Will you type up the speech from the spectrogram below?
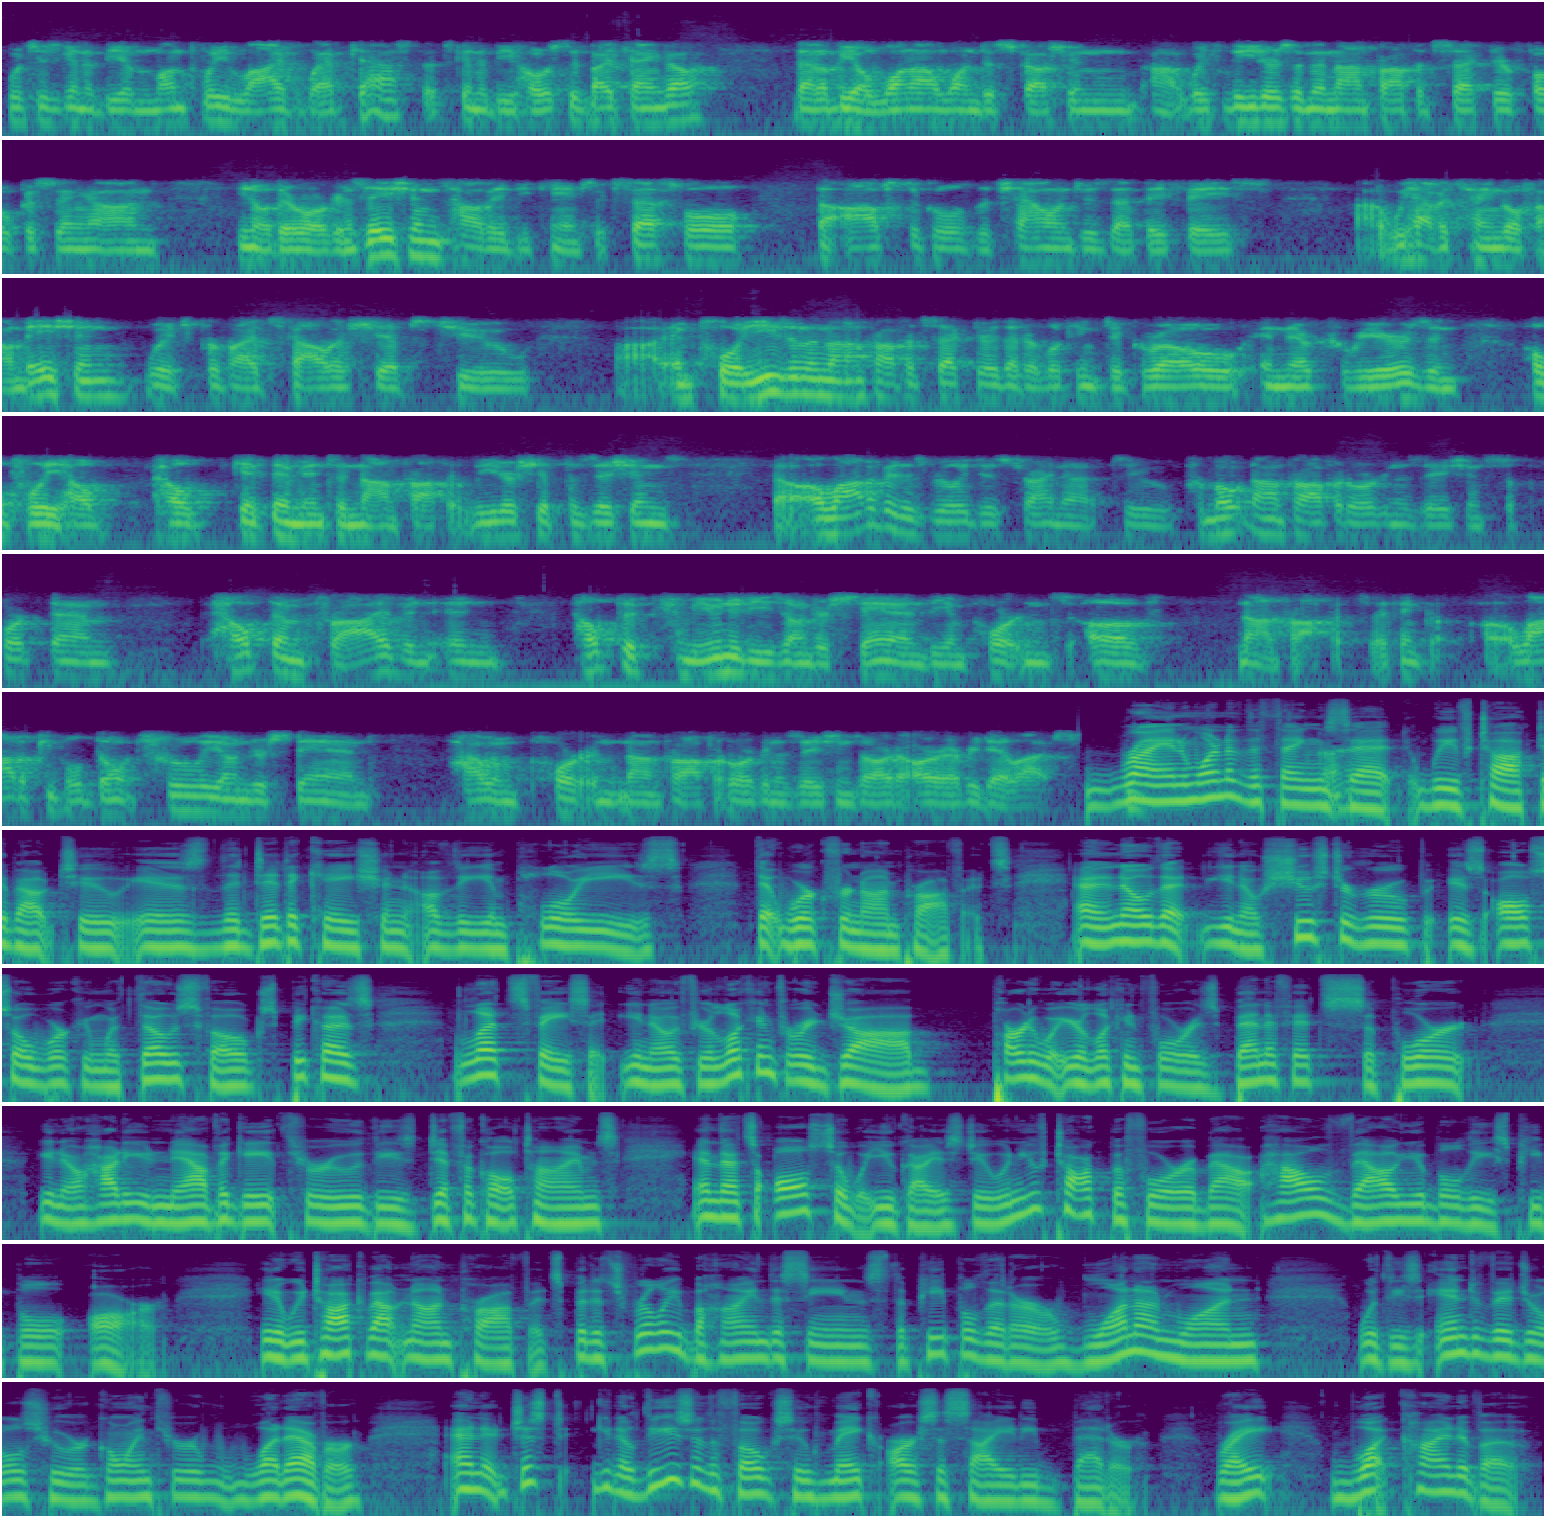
which is going to be a monthly live webcast that's going to be hosted by Tango. That'll be a one-on-one discussion uh, with leaders in the nonprofit sector, focusing on you know their organizations, how they became successful, the obstacles, the challenges that they face. Uh, we have a Tango Foundation, which provides scholarships to uh, employees in the nonprofit sector that are looking to grow in their careers and hopefully help help get them into nonprofit leadership positions. Uh, a lot of it is really just trying to, to promote nonprofit organizations, support them, help them thrive, and, and help the communities understand the importance of nonprofits. I think a lot of people don't truly understand how important nonprofit organizations are to our everyday lives. Ryan, one of the things that we've talked about too is the dedication of the employees that work for nonprofits. And I know that, you know, Schuster Group is also working with those folks because let's face it, you know, if you're looking for a job, part of what you're looking for is benefits, support, you know, how do you navigate through these difficult times? And that's also what you guys do. And you've talked before about how valuable these people are you know, we talk about nonprofits, but it's really behind the scenes, the people that are one on one with these individuals who are going through whatever. And it just, you know, these are the folks who make our society better, right? What kind of a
